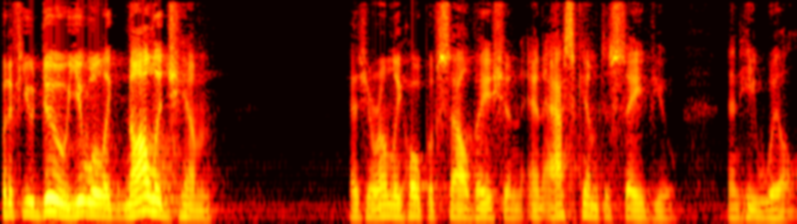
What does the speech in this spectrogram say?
But if you do, you will acknowledge Him as your only hope of salvation and ask Him to save you, and He will.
